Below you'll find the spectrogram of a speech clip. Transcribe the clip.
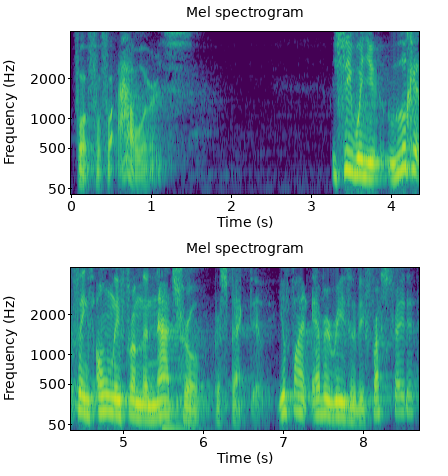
for, for, for hours. You see, when you look at things only from the natural perspective, you'll find every reason to be frustrated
